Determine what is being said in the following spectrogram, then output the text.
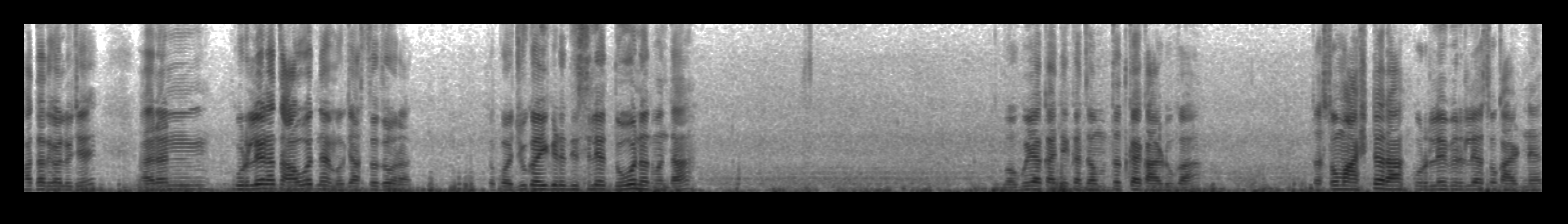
हातात घालूचे. कारण कुर्ले ना चावत नाही मग जास्त जोरात. तर पजुका इकडे दिसले दोन आहेत म्हणता. बघूया काय ते का जमतात काय काढू का. तसो मास्टर हा कुर्ले बिरले असो काढण्यात.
